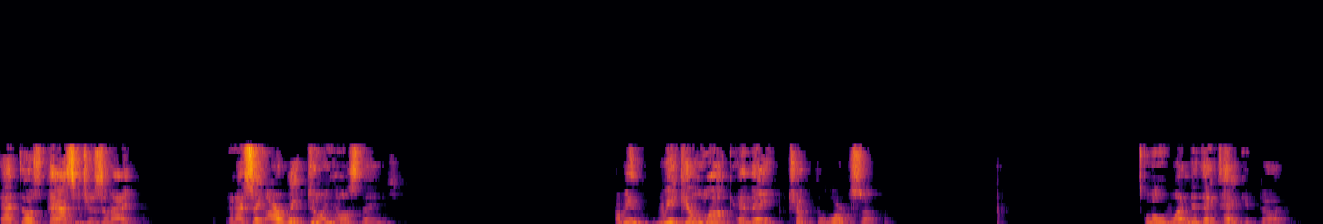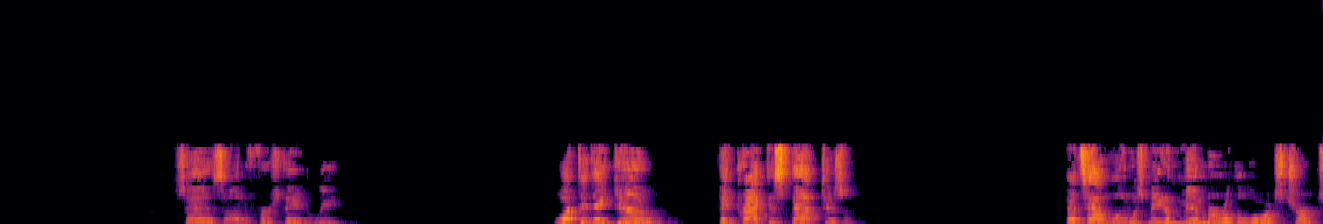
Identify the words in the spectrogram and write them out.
at those passages and I and I say, are we doing those things? I mean, we can look and they took the Lord's Supper. Well, when did they take it, Doug? says on the first day of the week. What did they do? They practiced baptism. That's how one was made a member of the Lord's church.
